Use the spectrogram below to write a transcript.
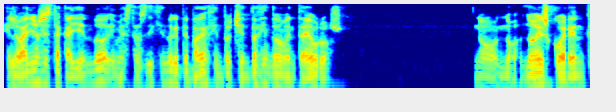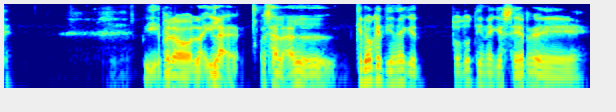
el baño se está cayendo y me estás diciendo que te pague 180, 190 euros. No, no, no es coherente. pero creo que tiene que todo tiene que ser eh,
